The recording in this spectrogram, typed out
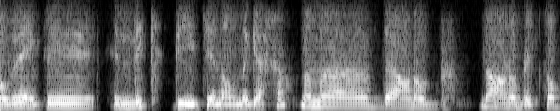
aldri egentlig likt DJ-navnet Gersa, men eh, det har nå blitt sånn.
